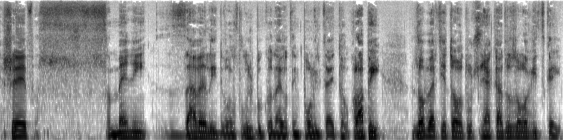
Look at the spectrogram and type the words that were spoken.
Šéf smeny zaveli dvom službu konajúcim policajtom. Chlapi, zoberte toho tučniaka do zoologickej.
